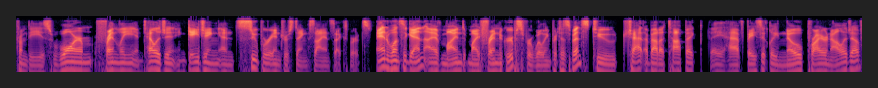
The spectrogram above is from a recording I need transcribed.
from these warm, friendly, intelligent, engaging, and super interesting science experts. And once again, I have mined my friend groups for willing participants to chat about a topic they have basically no prior knowledge of.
